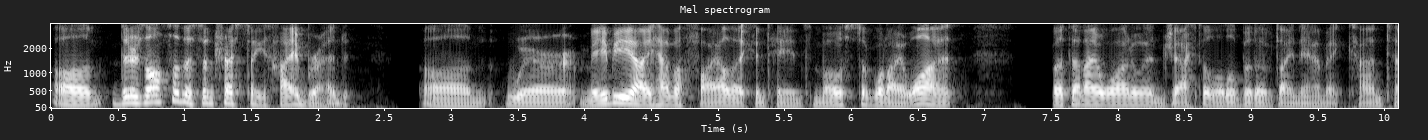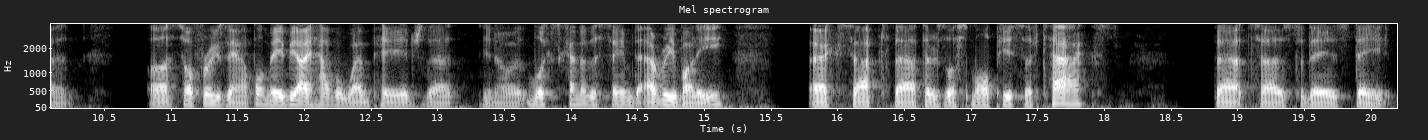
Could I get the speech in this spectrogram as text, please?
Um, there's also this interesting hybrid um, where maybe I have a file that contains most of what I want, but then I want to inject a little bit of dynamic content. Uh, so for example, maybe I have a web page that, you know, it looks kind of the same to everybody, except that there's a small piece of text that says today's date,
